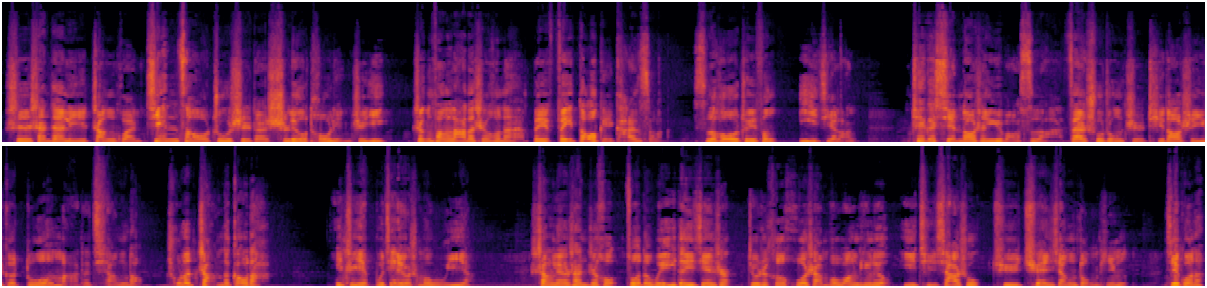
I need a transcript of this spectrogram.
是山寨里掌管监造诸事的十六头领之一。征方腊的时候呢，被飞刀给砍死了，死后追封义节郎。这个显道神玉宝寺啊，在书中只提到是一个夺马的强盗，除了长得高大，一直也不见有什么武艺啊。上梁山之后做的唯一的一件事，就是和火闪婆王定六一起下书去劝降董平，结果呢，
